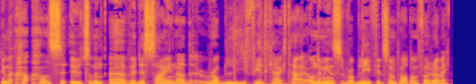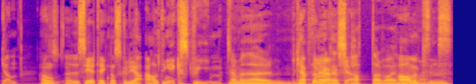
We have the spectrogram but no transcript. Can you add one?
Ja, han, han ser ut som en överdesignad Rob Liefeld-karaktär. Om du minns Rob Liefeld som vi pratade om förra veckan. Han eh, serietecknaren skulle göra allting extreme. Ja men när Captain Americas America. pattar var Ja enorma. men precis.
